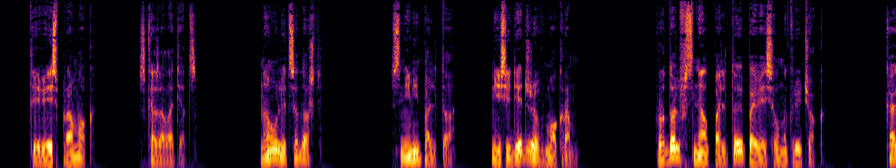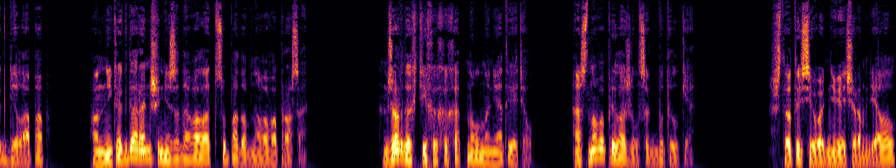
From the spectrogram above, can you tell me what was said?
— Ты весь промок, — сказал отец. — На улице дождь. Сними пальто. Не сидеть же в мокром. Рудольф снял пальто и повесил на крючок. — Как дела, пап? Он никогда раньше не задавал отцу подобного вопроса. Джордах тихо хохотнул, но не ответил, а снова приложился к бутылке. — Что ты сегодня вечером делал?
